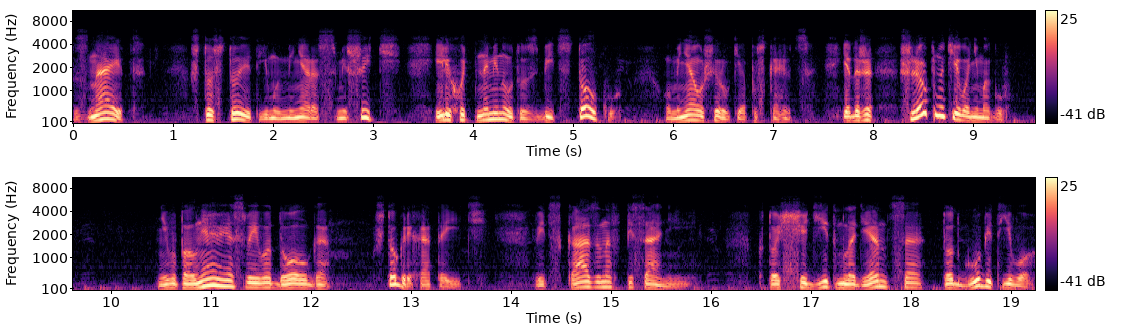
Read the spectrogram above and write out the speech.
Знает, что стоит ему меня рассмешить или хоть на минуту сбить с толку, у меня уши руки опускаются. Я даже шлепнуть его не могу. Не выполняю я своего долга. Что греха таить? Ведь сказано в Писании, кто щадит младенца, тот губит его.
